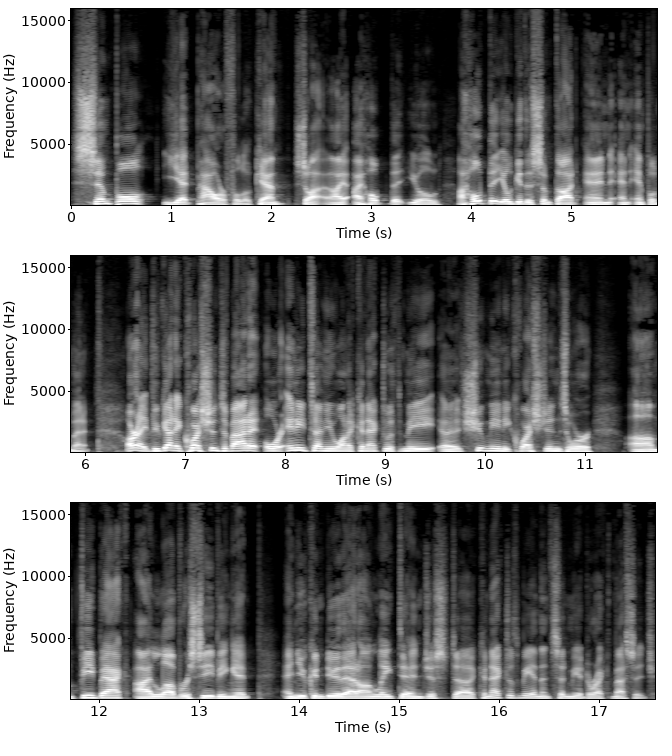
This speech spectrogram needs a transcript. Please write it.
Simple yet powerful. Okay, so I, I hope that you'll I hope that you'll give this some thought and and implement it. All right, if you've got any questions about it, or anytime you want to connect with me, uh, shoot me any questions or um, feedback. I love receiving it. And you can do that on LinkedIn. Just uh, connect with me and then send me a direct message.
